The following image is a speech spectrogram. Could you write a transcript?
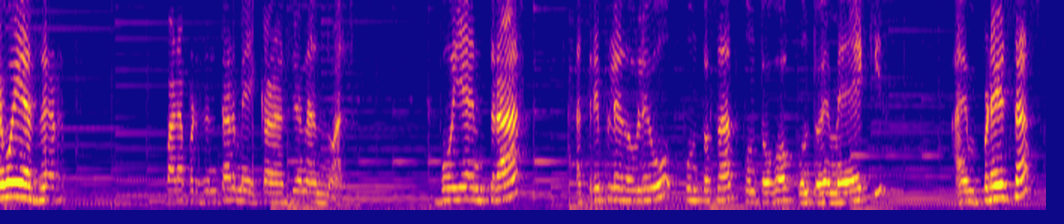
¿Qué voy a hacer para presentar mi declaración anual? Voy a entrar a www.sat.gov.mx, a empresas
